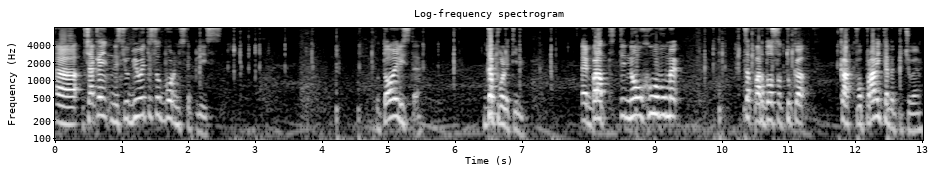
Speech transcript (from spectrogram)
А, чакай, не си отбивайте се отборниците, плиз. Готови ли сте? Да полетим. Е, брат, ти много хубаво ме цапардоса тука. Какво правите, бе, пичове?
